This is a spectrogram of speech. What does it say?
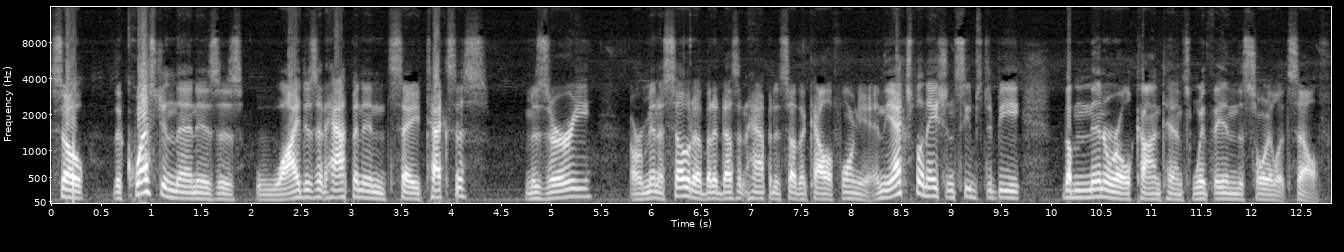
So the question then is, is why does it happen in, say, Texas, Missouri, or Minnesota, but it doesn't happen in Southern California? And the explanation seems to be the mineral contents within the soil itself.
